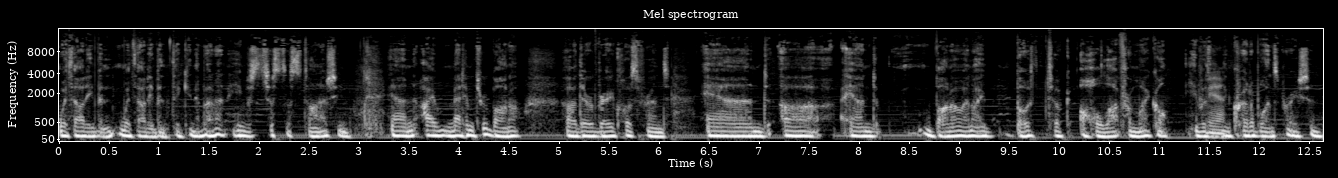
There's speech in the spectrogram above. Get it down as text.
without even without even thinking about it. He was just astonishing. And I met him through Bono. Uh, they were very close friends, and uh, and Bono and I both took a whole lot from Michael. He was Yeah. an incredible inspiration.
